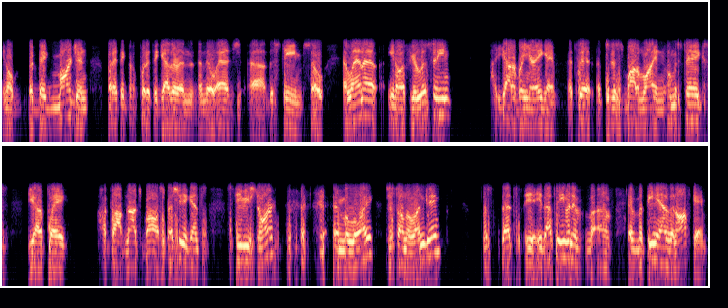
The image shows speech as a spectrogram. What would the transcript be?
you know, a big margin, but I think they'll put it together and, and they'll edge uh, the steam. So Atlanta, you know, if you're listening, you got to bring your A game. That's it. That's just bottom line. No mistakes. You got to play top notch ball, especially against Stevie Schnorr and Malloy, just on the run game. That's that's even if if Matheny has an off game,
